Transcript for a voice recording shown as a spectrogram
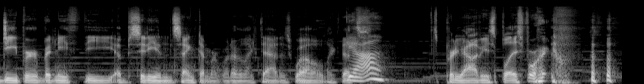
deeper beneath the obsidian sanctum or whatever like that as well. Like that's yeah. it's a pretty obvious place for it.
